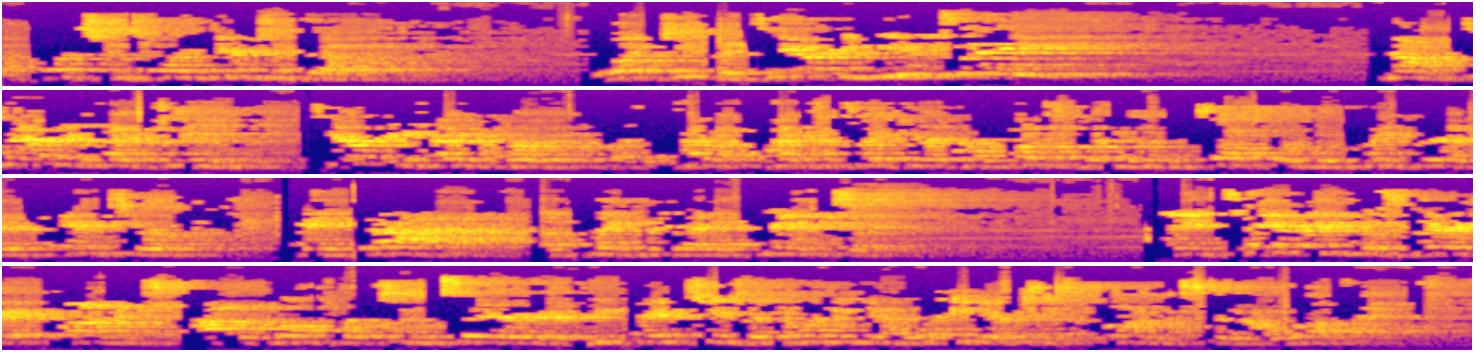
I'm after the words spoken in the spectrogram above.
approaching four years ago, what you, the Terry you see? No, Terry had to, Terry had her, had, had to take care of her husband who suffered with pancreatic cancer and died of pancreatic cancer. And Terry was very honest. I love her sincerity. You think she's anointing a leader, she's honest, and I love that.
